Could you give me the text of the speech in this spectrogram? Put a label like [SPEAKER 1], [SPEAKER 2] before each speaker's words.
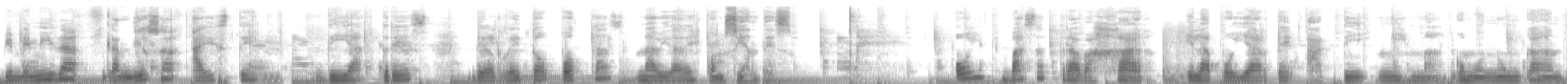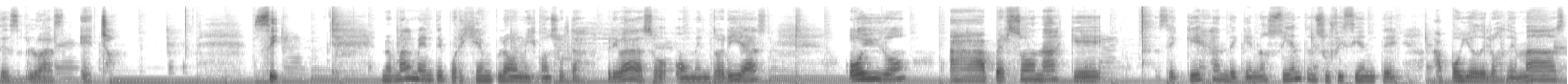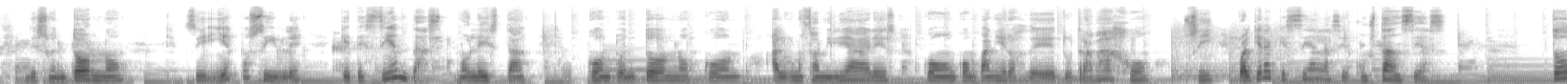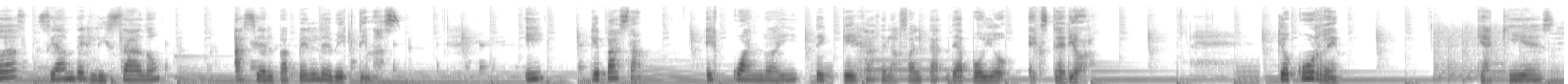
[SPEAKER 1] Bienvenida grandiosa a este día 3 del reto podcast Navidades Conscientes. Hoy vas a trabajar el apoyarte a ti misma como nunca antes lo has hecho. Sí, normalmente, por ejemplo, en mis consultas privadas o, o mentorías, oigo a personas que se quejan de que no sienten suficiente apoyo de los demás, de su entorno, ¿sí? Y es posible que te sientas molesta con tu entorno, con algunos familiares, con compañeros de tu trabajo, ¿sí? Cualquiera que sean las circunstancias, todas se han deslizado hacia el papel de víctimas. ¿Y qué pasa? Es cuando ahí te quejas de la falta de apoyo exterior. ¿Qué ocurre? Que aquí es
